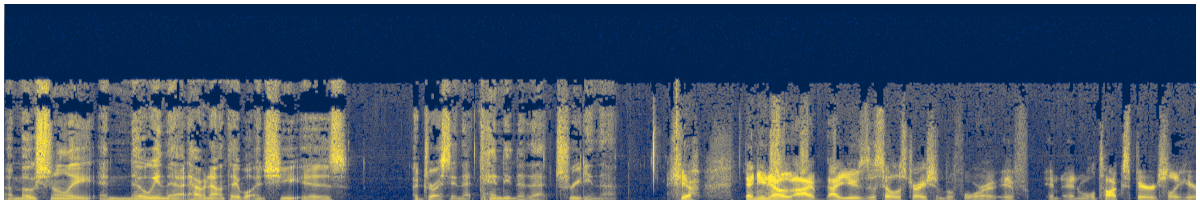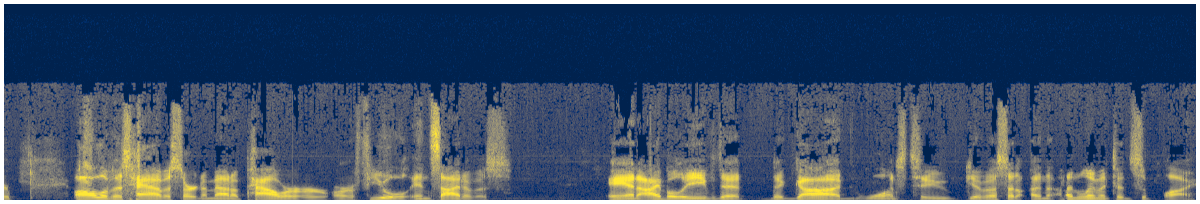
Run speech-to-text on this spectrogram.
emotionally, and knowing that, having it out on the table, and she is addressing that, tending to that, treating that. Yeah, and you know, I I used this illustration before. If and, and we'll talk spiritually here. All of us have a certain amount of power or, or fuel inside of us, and I believe that that God wants to give us an, an unlimited supply.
